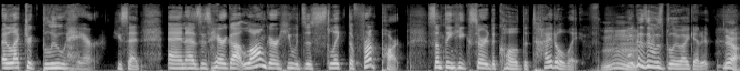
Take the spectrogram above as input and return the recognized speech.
electric blue hair. He said, and as his hair got longer, he would just slick the front part, something he started to call the tidal wave. Mm. because it was blue. I get it. Yeah.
